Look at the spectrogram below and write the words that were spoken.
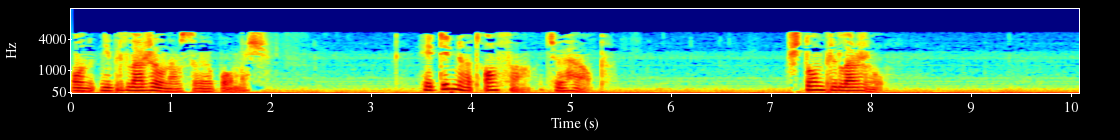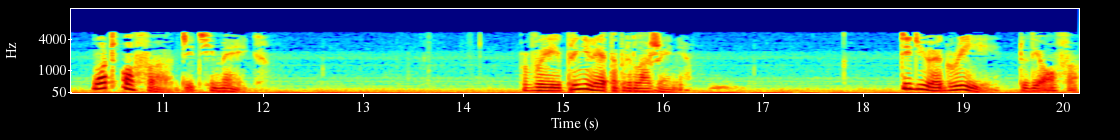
Он не предложил нам свою помощь. He did not offer to help. Что он предложил? What offer did he make? Вы приняли это предложение? Did you agree to the offer?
